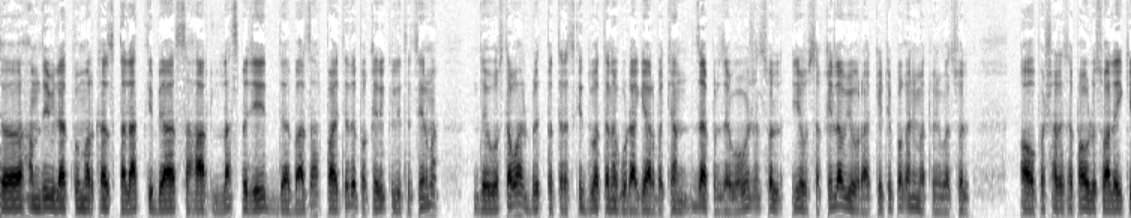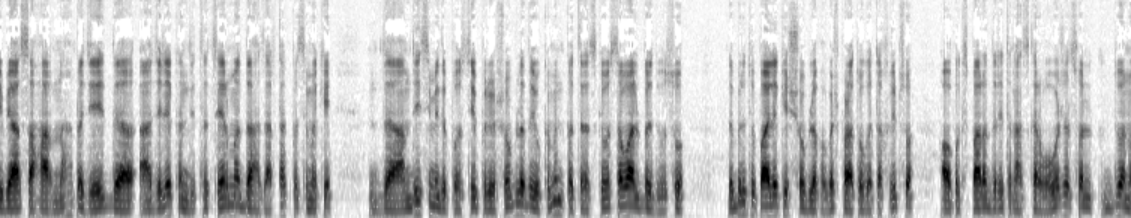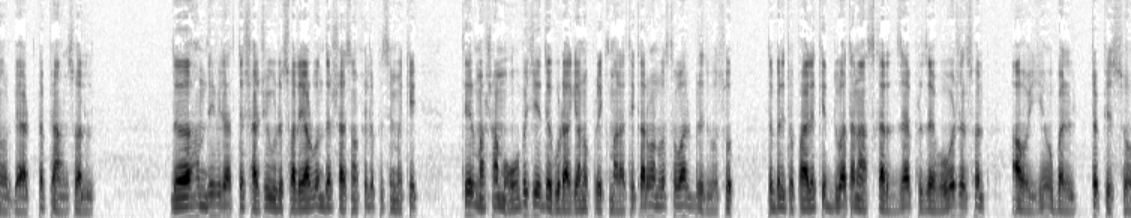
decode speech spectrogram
د همدې ولایت په مرکز قلات کې بیا سهار لس بجې د بازار پای ته د فقیري کلي ته څېرمه د یو وسله وال برید په ترڅ کې دوه تنه ګوډاګي اربکیان ځای پر ځای ووژل شول، یو ثقیل او یو راکټ یې په غنیمت ونیول شول او په ښار سپا ولسوالۍ کې بیا سهار نهه بجې د عجلې کندي ته څېرمه د هزارتک په سیمه کې د همدې سیمې د پوستې پر یو شوبله د یو کمین په ترڅ کې وسله وال برید وشو د برید په پایله کې شوبله په بشپړه توګه تخریب شوه او پکې سپاره درې تنه عسکر ووژل شول، دوه نور بیا ټپیان شول. د همدې ولایت د شاجوی ولسوالۍ اړوند د شایسنخیلو په سیمه کې تېر ماښام اوه بجې د ګوډاګیانو پر اکمالاتي کاروان وسلوال برید وشو. د برید په پایله کې دوه تنه عسکر ځای پر ځای ووژل شول او یو بل ټپي شو.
